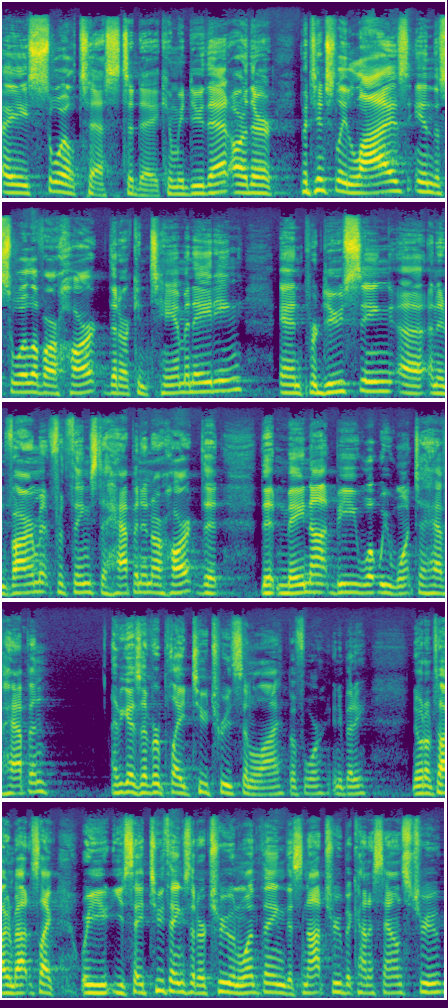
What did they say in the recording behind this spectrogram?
a soil test today. Can we do that? Are there potentially lies in the soil of our heart that are contaminating and producing uh, an environment for things to happen in our heart that, that may not be what we want to have happen? Have you guys ever played two truths and a lie before? Anybody? Know what I'm talking about? It's like where you, you say two things that are true and one thing that's not true but kind of sounds true.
